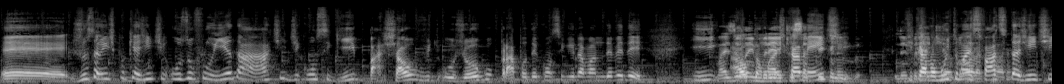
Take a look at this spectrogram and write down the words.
é, justamente porque a gente usufruía da arte de conseguir baixar o, o jogo pra poder conseguir gravar no DVD. E Mas automaticamente lem- lembrei ficava muito agora, mais fácil cara? da gente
